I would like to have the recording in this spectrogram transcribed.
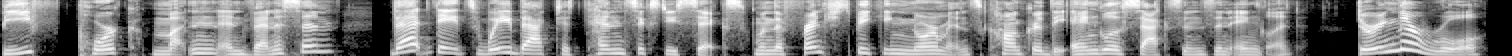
beef, pork, mutton, and venison? That dates way back to 1066 when the French speaking Normans conquered the Anglo Saxons in England. During their rule,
